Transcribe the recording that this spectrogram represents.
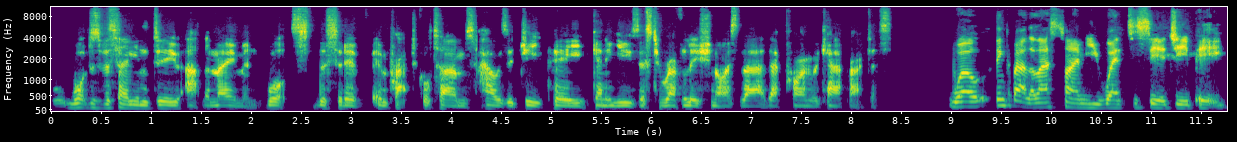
what does Vesalian do at the moment? What's the sort of in practical terms? How is a GP going to use this to revolutionise their their primary care practice? Well, think about the last time you went to see a GP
